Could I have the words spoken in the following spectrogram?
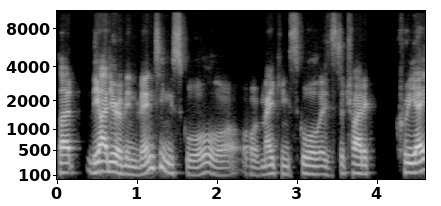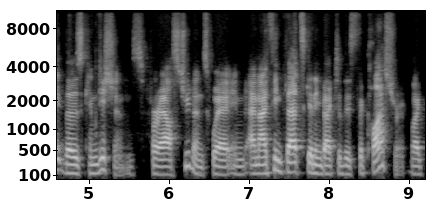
But the idea of inventing school or, or making school is to try to create those conditions for our students where in, and I think that's getting back to this the classroom. Like,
